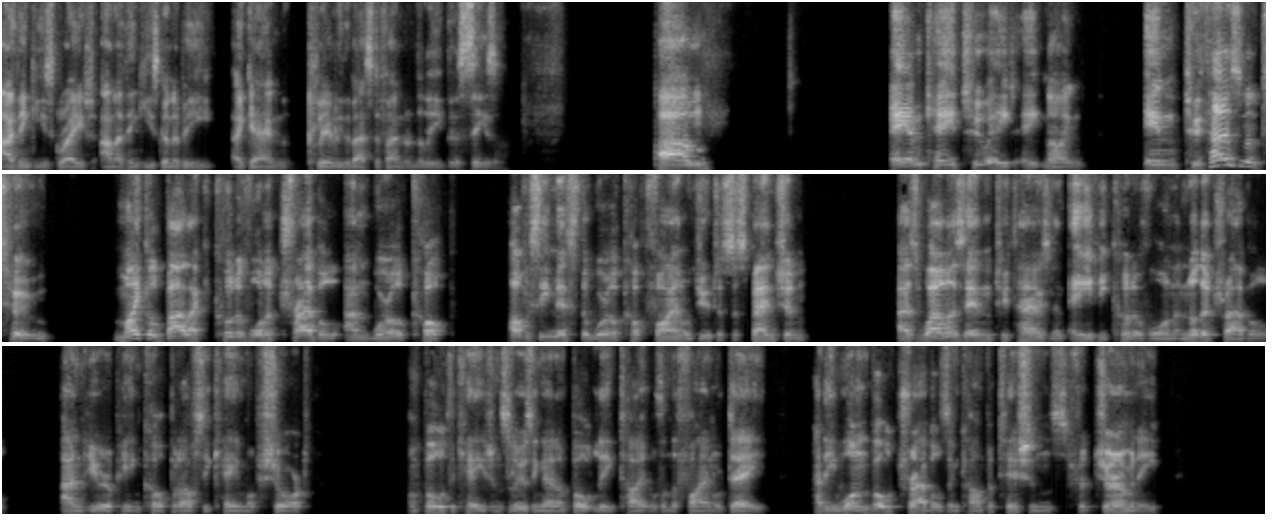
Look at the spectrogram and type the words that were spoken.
I think he's great, and I think he's going to be again clearly the best defender in the league this season. Um, AMK two eight eight nine. In two thousand and two, Michael Ballack could have won a treble and World Cup. Obviously, missed the World Cup final due to suspension as well as in 2008, he could have won another treble and European Cup, but obviously came up short on both occasions, losing out on both league titles on the final day. Had he won both trebles in competitions for Germany,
